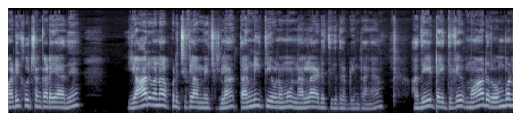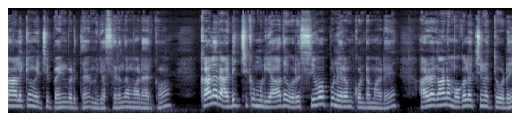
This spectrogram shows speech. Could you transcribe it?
மடி கூச்சம் கிடையாது. யார் வேணால் பிடிச்சிக்கலாம் மேய்ச்சிக்கலாம். தண்ணி தீவனமும் நல்லா எடுத்துக்குது அப்படின்றாங்க. அதே டயத்துக்கு மாடு ரொம்ப நாளைக்கும் வச்சு பயன்படுத்த மிக சிறந்த மாடாக இருக்கும். கலர் அடிச்சிக்க முடியாத ஒரு சிவப்பு நிறம் கொண்ட மாடு. அழகான முகலட்சணத்தோடு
